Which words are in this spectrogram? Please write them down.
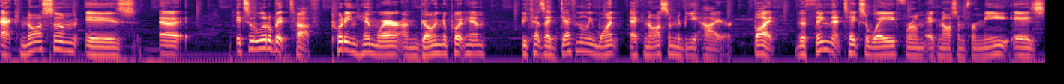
Aknosom is uh it's a little bit tough. Putting him where i'm going to put him because I definitely want Aknosom to be higher. But the thing that takes away from Aknosom for me is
